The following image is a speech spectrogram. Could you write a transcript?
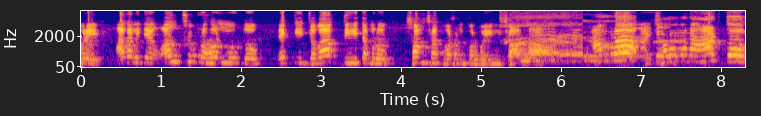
করে আগামীতে অংশগ্রহণমূলক একটি জবাবদিহিতামূলক সংসদ গঠন করব ইনশাআল্লাহ। আমরা সমমনা আট দল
